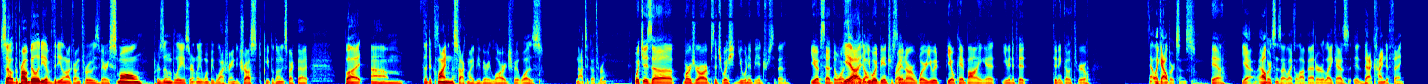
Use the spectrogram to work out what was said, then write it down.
so the probability of the deal not going through is very small. Presumably, certainly it won't be blocked for antitrust. People don't expect that but um, the decline in the stock might be very large if it was not to go through. Which is a merger arb situation you wouldn't be interested in. You have said the ones Yeah, that I don't- you would be interested in are where you would be okay buying it even if it didn't go through. Not Like Albertsons. Yeah. Yeah, Albertsons I like a lot better, like as that kind of thing.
